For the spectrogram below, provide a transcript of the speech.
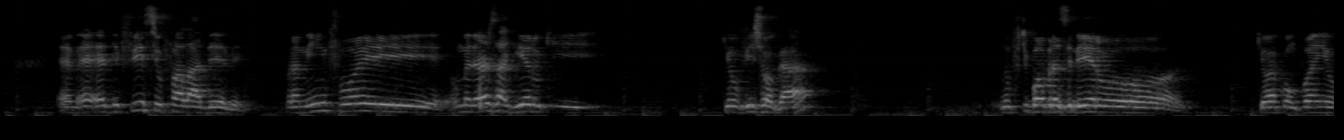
é, é- é difícil falar dele. Para mim, foi o melhor zagueiro que, que eu vi jogar. No futebol brasileiro, que eu acompanho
